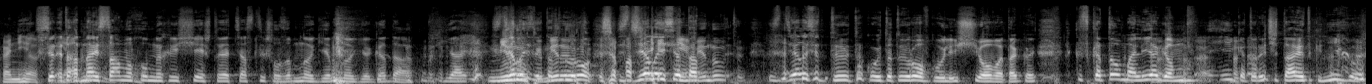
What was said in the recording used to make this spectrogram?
Конечно. Это одна из самых умных вещей, что я от тебя слышал за многие-многие года. Минуты, минуты, Сделайте такую татуировку Лещева, такой, с котом Олегом, и который читает книгу.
